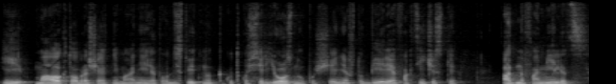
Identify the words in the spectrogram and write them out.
И мало кто обращает внимание, и это вот действительно какое-то такое серьезное упущение, что Берия фактически однофамилец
